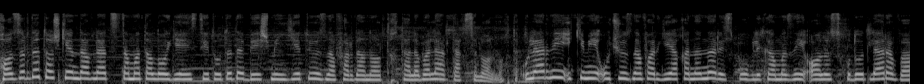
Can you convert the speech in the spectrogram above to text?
Hozirda toshkent davlat stomatologiya institutida besh ming yetti yuz nafardan ortiq talabalar tahsil olmoqda. Ularning ikki ming uch yuz nafarga yaqinini respublikamizning olis hududlari va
